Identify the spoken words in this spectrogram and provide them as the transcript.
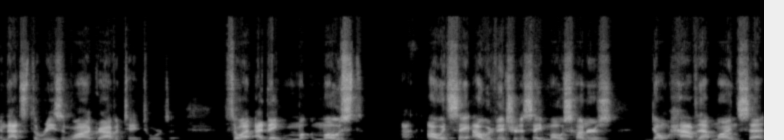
and that's the reason why I gravitate towards it. So I, I think m- most, I would say, I would venture to say most hunters don't have that mindset,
